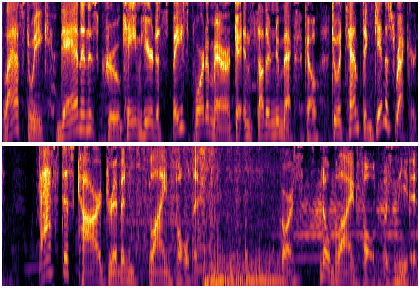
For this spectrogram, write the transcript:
Last week, Dan and his crew came here to Spaceport America in southern New Mexico to attempt a Guinness record. Fastest car driven blindfolded. Of course, no blindfold was needed.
